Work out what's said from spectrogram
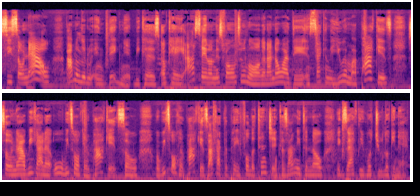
See, so now I'm a little indignant because, okay, I stayed on this phone too long and I know I did. And secondly, you in my pockets. So now we gotta, ooh, we talking pockets. So when we talking pockets, I got to pay full attention because I need to know exactly what you looking at.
